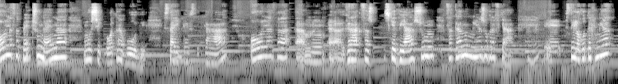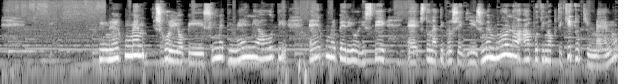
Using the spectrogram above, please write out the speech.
όλα θα παίξουν ένα μουσικό τραγούδι. Στα εικαστικά όλα θα, ε, θα σχεδιάσουν, θα κάνουν μια ζωγραφια Ε, στη λογοτεχνία την έχουμε σχολιοποιήσει με την έννοια ότι έχουμε περιοριστεί ε, στο να την προσεγγίζουμε μόνο από την οπτική του κειμένου,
